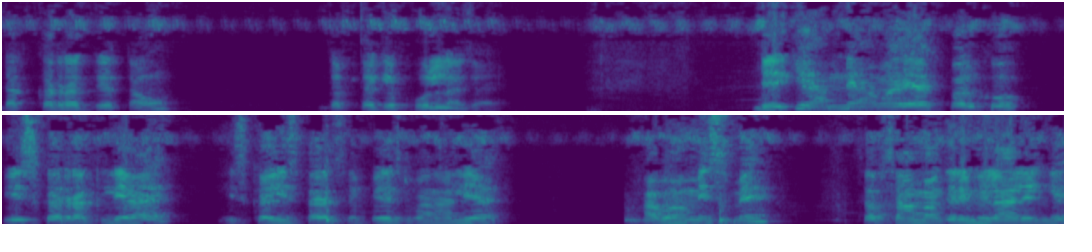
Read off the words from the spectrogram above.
ढक कर रख देता हूँ, जब तक ये फूल ना जाए। देखिए, हमने हमारे एप्पल को पीस कर रख लिया है, इसका इस तरह से पेस्ट बना लिया है। अब हम इसमें सब सामग्री मिला लेंगे।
